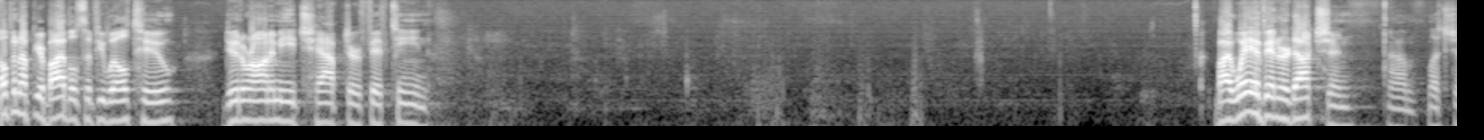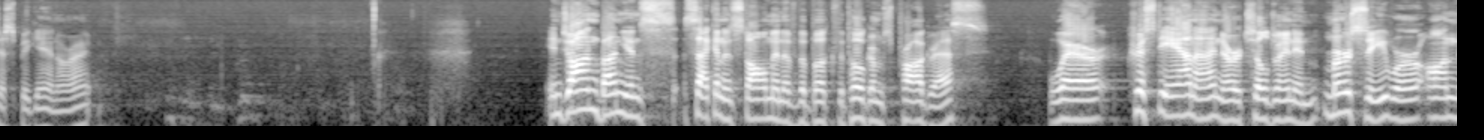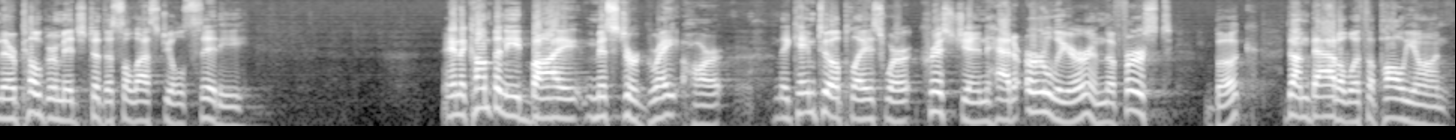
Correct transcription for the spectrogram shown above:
Open up your Bibles, if you will, to Deuteronomy chapter 15. By way of introduction, um, let's just begin, all right? In John Bunyan's second installment of the book, The Pilgrim's Progress, where Christiana and her children and Mercy were on their pilgrimage to the celestial city. And accompanied by Mr. Greatheart, they came to a place where Christian had earlier in the first book done battle with Apollyon.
